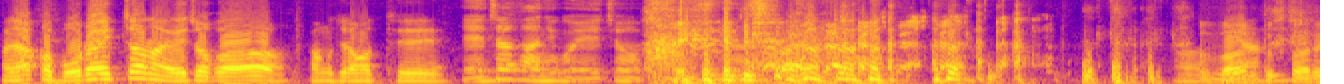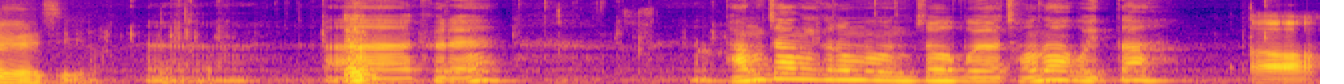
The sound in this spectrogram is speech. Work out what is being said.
아니 아까 뭐라 했잖아 애저가 방장한테. 애자가 아니고 애저 아, 미안. 똑바로 해야지. 아 그래 방장이 그러면 저 뭐야 전화하고 있다 어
